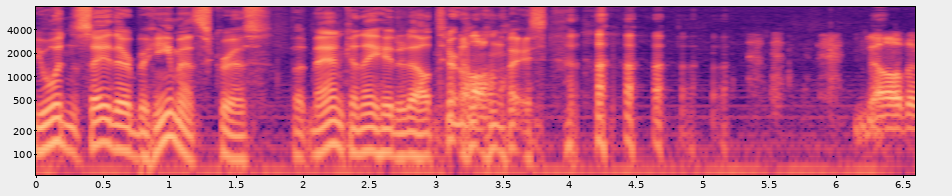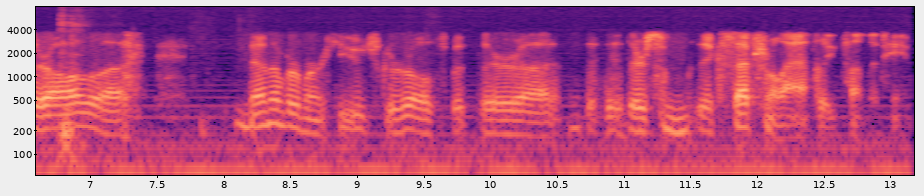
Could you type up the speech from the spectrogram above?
you wouldn't say they're behemoths, Chris, but man, can they hit it out there no. a long ways. no, they're all. Uh, none of them are huge girls, but they're uh, there's some exceptional athletes on the team.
